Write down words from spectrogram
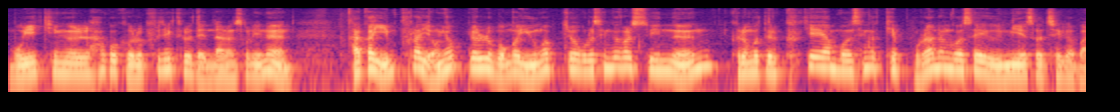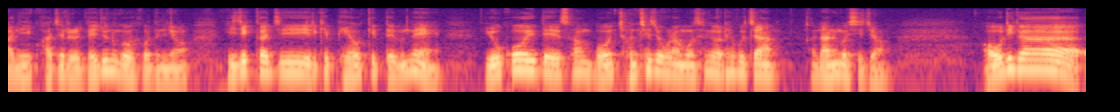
모이킹을 하고 그거를 프로젝트로 낸다는 소리는 각각 인프라 영역별로 뭔가 융합적으로 생각할 수 있는 그런 것들을 크게 한번 생각해 보라는 것에 의미에서 제가 많이 과제를 내주는 거거든요. 이제까지 이렇게 배웠기 때문에 요거에 대해서 한번 전체적으로 한번 생각을 해보자 라는 것이죠. 어, 우리가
